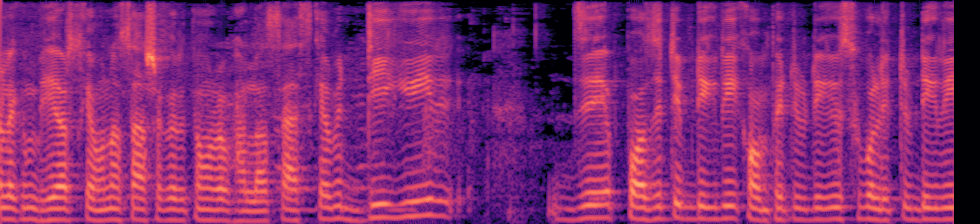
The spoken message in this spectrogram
আলাইকুম ভিউয়ার্স, কেমন আছো? আশা করি তোমরা ভালো আছো। আজকে আমি ডিগ্রির যে positive degree comparative degree superlative degree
